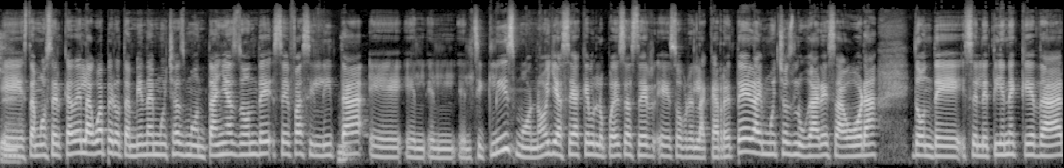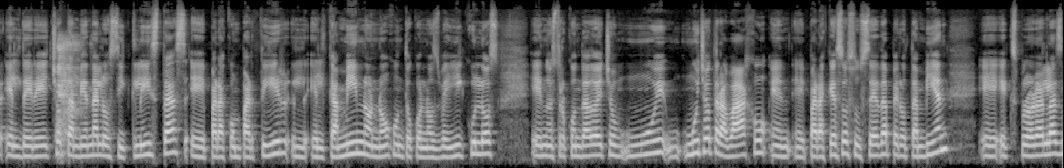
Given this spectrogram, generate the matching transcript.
Eh, estamos cerca del agua, pero también hay muchas montañas donde se facilita eh, el, ciclismo, ¿no? Ya sea que lo puedes hacer eh, sobre la carretera, hay muchos lugares ahora donde se le tiene que dar el derecho también a los ciclistas eh, para compartir el, camino, ¿no? Junto con los vehículos. nuestro condado ha hecho muy, mucho trabajo para que eso suceda, pero también explorar las,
